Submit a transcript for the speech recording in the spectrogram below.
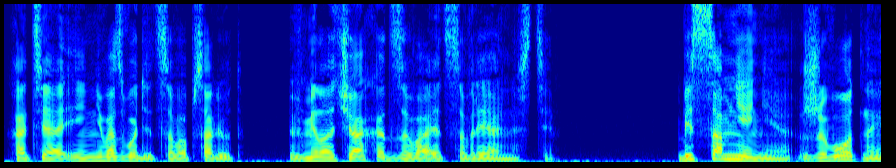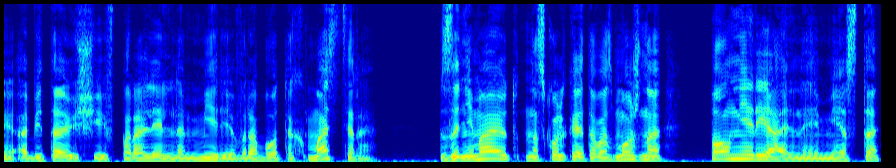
хотя и не возводится в абсолют, в мелочах отзывается в реальности. Без сомнения, животные, обитающие в параллельном мире в работах мастера, занимают, насколько это возможно, вполне реальное место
